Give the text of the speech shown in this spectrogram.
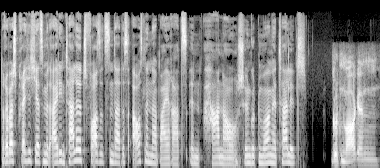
Darüber spreche ich jetzt mit Aydin Talic, Vorsitzender des Ausländerbeirats in Hanau. Schönen guten Morgen, Herr Talic. Guten Morgen.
